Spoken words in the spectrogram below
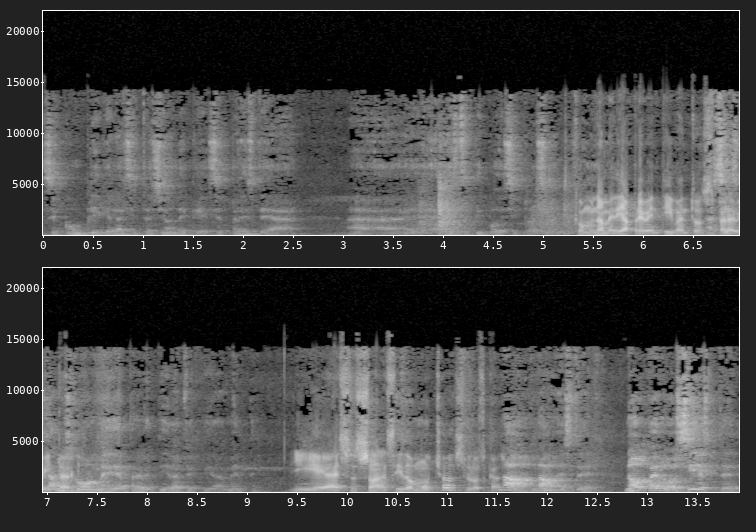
se complique la situación de que se preste a, a, este tipo de situaciones. Como una medida preventiva, entonces, Así para evitar. como medida preventiva, efectivamente. ¿Y esos han sido muchos los casos? No, no, este, no, pero sí, este,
